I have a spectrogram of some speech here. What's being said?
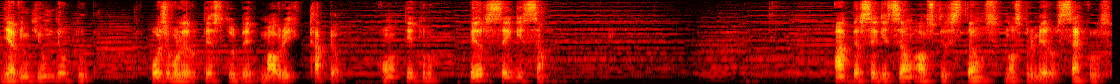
dia 21 de outubro. Hoje vou ler o texto de Mauri Capel, com o título Perseguição. A perseguição aos cristãos nos primeiros séculos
